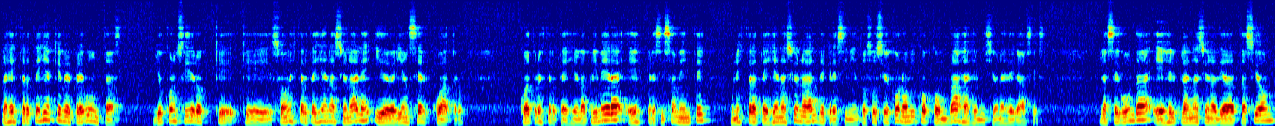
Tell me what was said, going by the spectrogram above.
Las estrategias que me preguntas, yo considero que, son estrategias nacionales y deberían ser cuatro. Cuatro estrategias. La primera es precisamente una estrategia nacional de crecimiento socioeconómico con bajas emisiones de gases. La segunda es el Plan Nacional de Adaptación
